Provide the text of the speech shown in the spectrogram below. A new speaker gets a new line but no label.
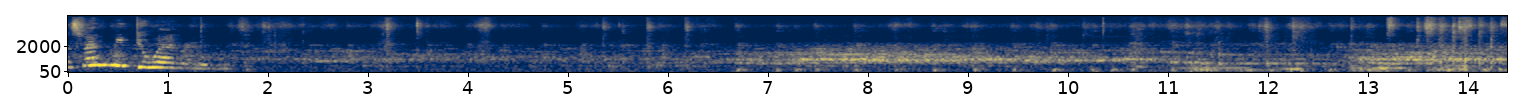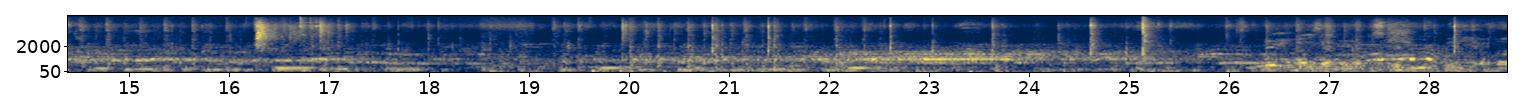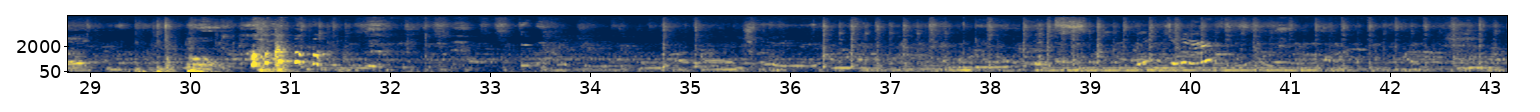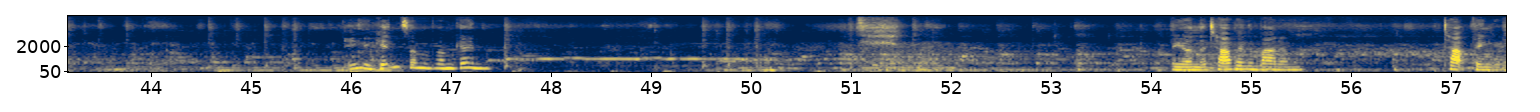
Just let me do everything.
How's that been up to stick in your video, huh?
Getting some of them good. Are you on the top or the bottom? Top finger.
